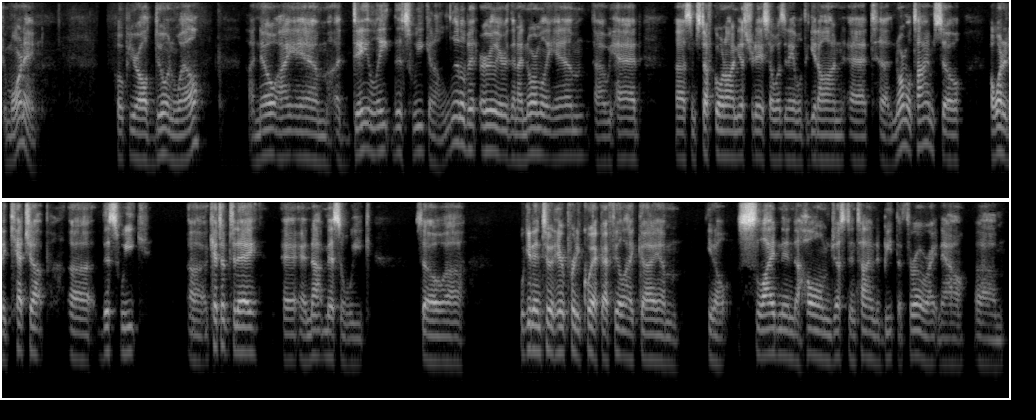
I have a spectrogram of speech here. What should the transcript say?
Good morning. Hope you're all doing well. I know I am a day late this week and a little bit earlier than I normally am. Uh, we had uh, some stuff going on yesterday, so I wasn't able to get on at uh, normal time. So I wanted to catch up uh, this week, uh, catch up today, and, and, not miss a week. So uh, we'll get into it here pretty quick. I feel like I am you know, sliding into home just in time to beat the throw right now. Um,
